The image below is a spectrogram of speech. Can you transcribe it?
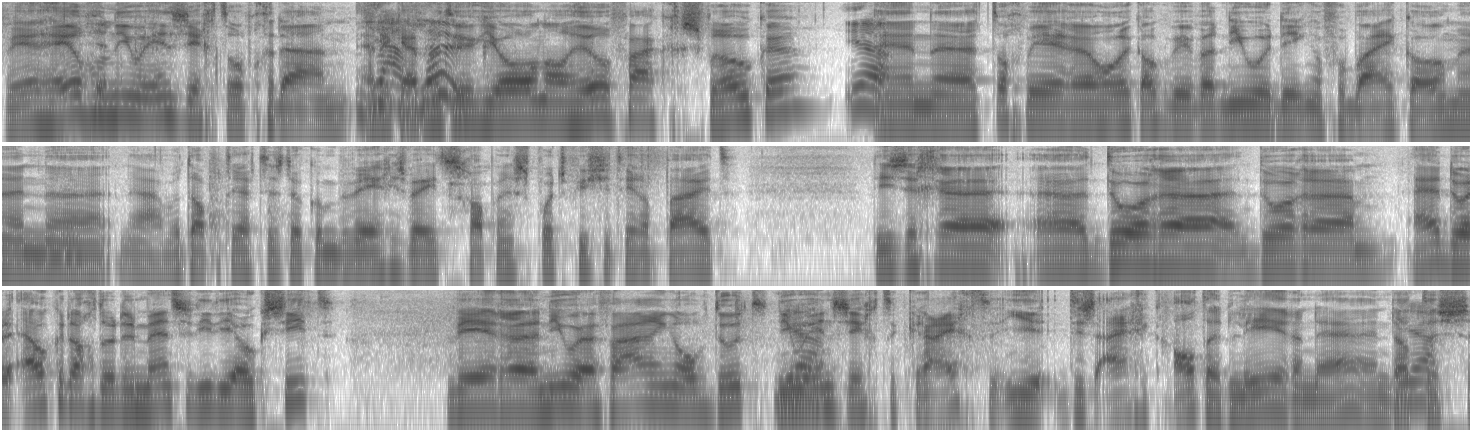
Weer heel veel nieuwe inzichten opgedaan. En ja, ik heb leuk. natuurlijk Johan al heel vaak gesproken. Ja. En uh, toch weer uh, hoor ik ook weer wat nieuwe dingen voorbij komen. En uh, nou, wat dat betreft is het ook een bewegingswetenschapper en sportfysiotherapeut. Die zich door, door, hè, door elke dag door de mensen die hij ook ziet... weer nieuwe ervaringen opdoet, nieuwe ja. inzichten krijgt. Je, het is eigenlijk altijd lerende. Hè? En dat is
